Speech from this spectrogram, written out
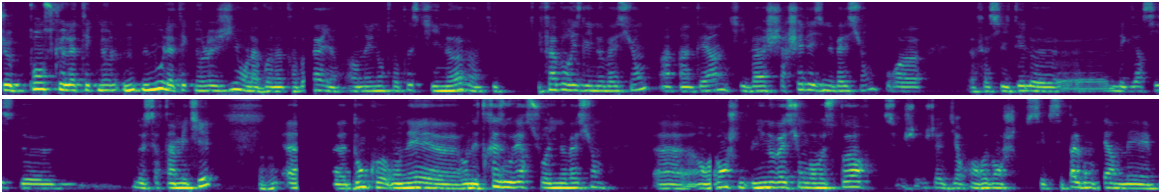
Je pense que la nous, la technologie, on la voit très bon œil. On a une entreprise qui innove, qui, favorise l'innovation interne, qui va chercher des innovations pour euh, faciliter l'exercice de, de, certains métiers. Mmh. Euh, donc, on est, euh, on est très ouvert sur l'innovation. en revanche, l'innovation dans le sport, j'allais dire en revanche, c'est pas le bon terme, mais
